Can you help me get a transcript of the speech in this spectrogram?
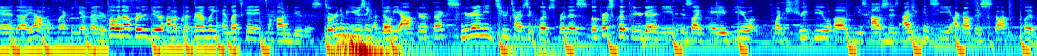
and uh, yeah, hopefully I can get better. But without further ado, I'm gonna quit rambling and let's get into how to do this. So we're gonna be using Adobe After Effects. And you're gonna need two types of clips for this. So the first clip that you're gonna need is like a view like a street view of these houses. As you can see, I got this stock clip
